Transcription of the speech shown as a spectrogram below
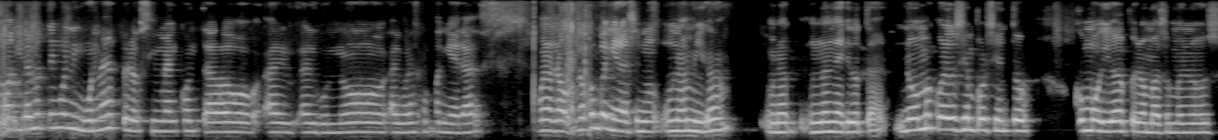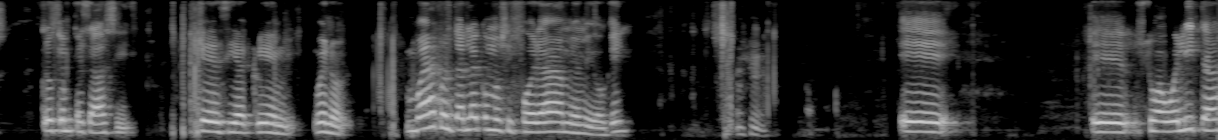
no, yo no tengo ninguna, pero sí me han contado al- alguno, algunas compañeras, bueno, no, no compañeras, sino una amiga, una, una anécdota. No me acuerdo 100% cómo iba, pero más o menos creo que empezaba así, que decía que, bueno, voy a contarla como si fuera mi amigo, ¿ok? Eh, eh, su abuelita,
